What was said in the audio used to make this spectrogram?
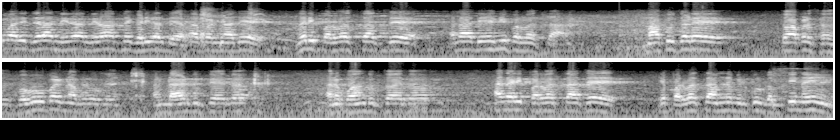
ઉપાડી જરા નિરા, નિરાંત ને ઘડી વાર બેસવા પણ ના દે. નરી પરવસતા છે, અને આ દેહની પરવસતા માથું ચડે તો આપણે ભોગવવું પડે ના ભોગવવું પડે અને ડાયર દુખતો હોય તો અને કોણ દુખતો હોય તો. આ તારી પરવસતા છે. એ પરવસતા અમને બિલકુલ ગમતી નહીં.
